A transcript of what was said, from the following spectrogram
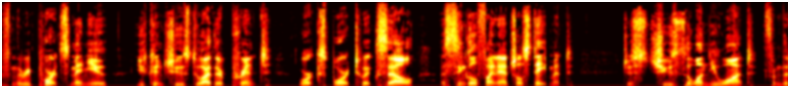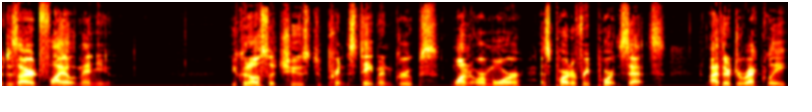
from the Reports menu, you can choose to either print or export to Excel a single financial statement. Just choose the one you want from the desired flyout menu. You can also choose to print statement groups, one or more, as part of report sets, either directly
